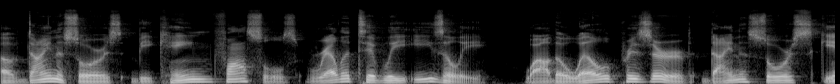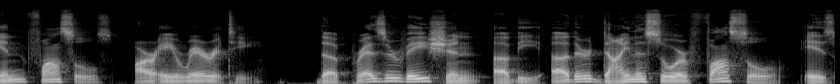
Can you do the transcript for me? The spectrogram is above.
of dinosaurs became fossils relatively easily, while the well preserved dinosaur skin fossils are a rarity. The preservation of the other dinosaur fossil is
